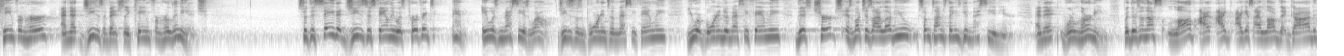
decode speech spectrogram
came from her and that Jesus eventually came from her lineage. So to say that Jesus' family was perfect, man, it was messy as well. Jesus was born into a messy family. You were born into a messy family. This church, as much as I love you, sometimes things get messy in here. And we're learning. But there's enough love. I, I, I guess I love that God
